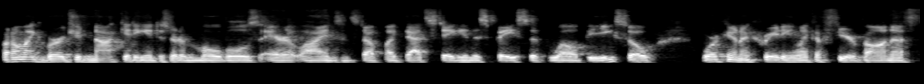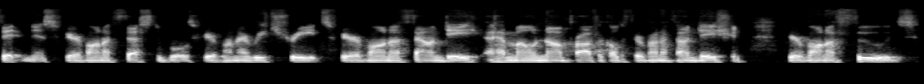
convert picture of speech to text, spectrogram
But unlike Virgin, not getting into sort of mobiles, airlines, and stuff like that, staying in the space of well-being. So working on creating like a Fearvana fitness, Fearvana festivals, Fearvana retreats, Fearvana foundation. I have my own nonprofit called Fearvana Foundation, Fearvana Foods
